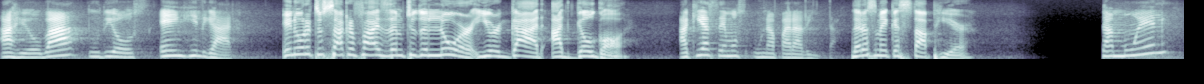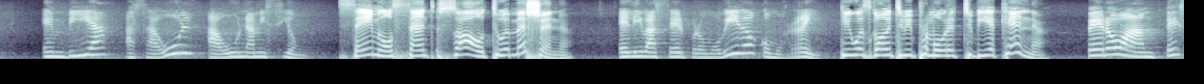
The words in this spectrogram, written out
a Jehová tu Dios en Gilgal. In order to sacrifice them to the Lord your God at Gilgal. Aquí hacemos una paradita. Let us make a stop here. Samuel envía a Saúl a una misión. Samuel sent Saul to a mission. Él iba a ser promovido como rey, He was going to be promoted to be a king. pero antes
